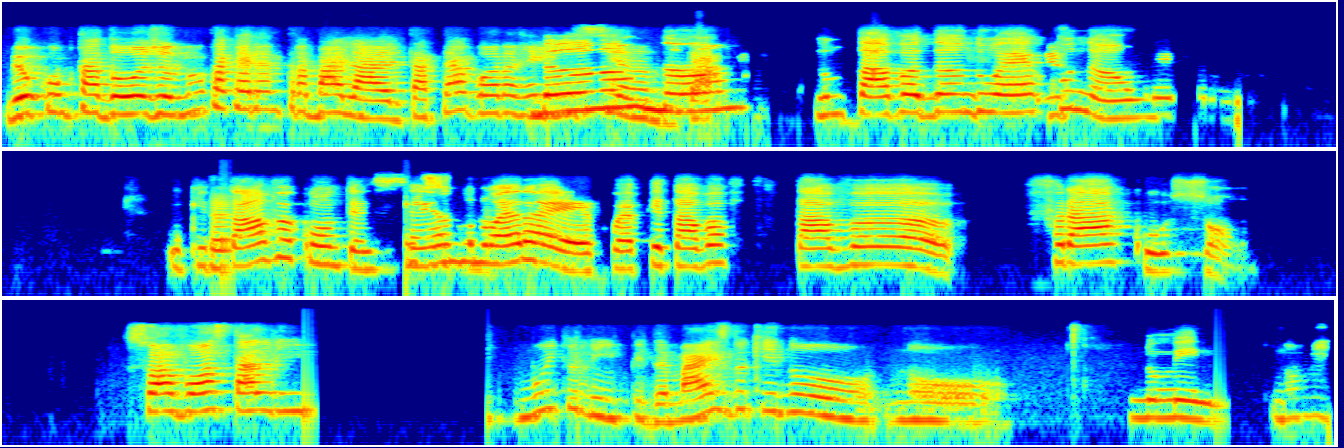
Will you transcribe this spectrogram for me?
Meu computador hoje ele não tá querendo trabalhar, ele tá até agora reiniciando. Não, tá? não, não tava dando eco, não. O que estava acontecendo não era eco, é porque tava, tava fraco o som. Sua voz tá limpa, muito límpida, mais do que no no No Meet. no Meet.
